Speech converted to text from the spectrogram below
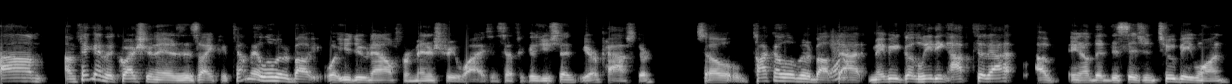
um, I'm thinking the question is is like, tell me a little bit about what you do now for ministry wise and stuff because you said you're a pastor. So, talk a little bit about Yeah. that. Maybe go leading up to that of you know the decision to be one,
